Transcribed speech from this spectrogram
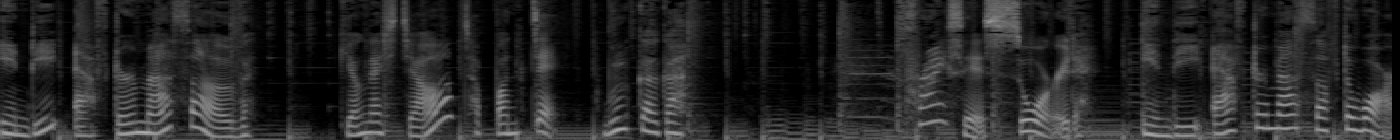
In the aftermath of. 기억나시죠? 첫 번째, 물가가. Prices soared in the aftermath of the war.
